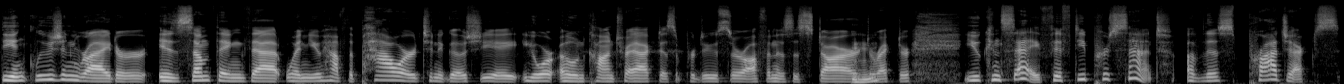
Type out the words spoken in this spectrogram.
the inclusion rider is something that when you have the power to negotiate your own contract as a producer, often as a star Mm-hmm. director, you can say 50% of this project's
